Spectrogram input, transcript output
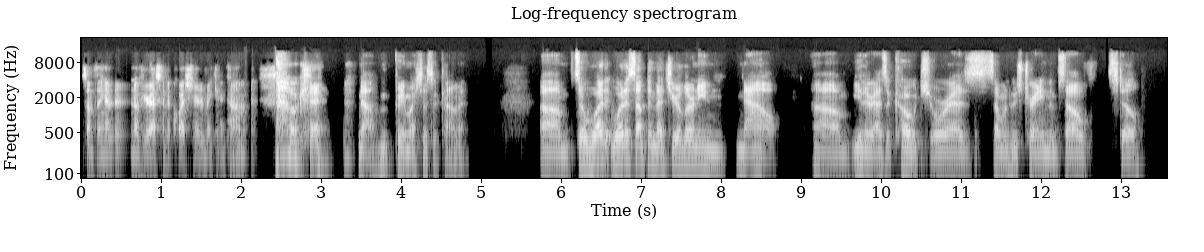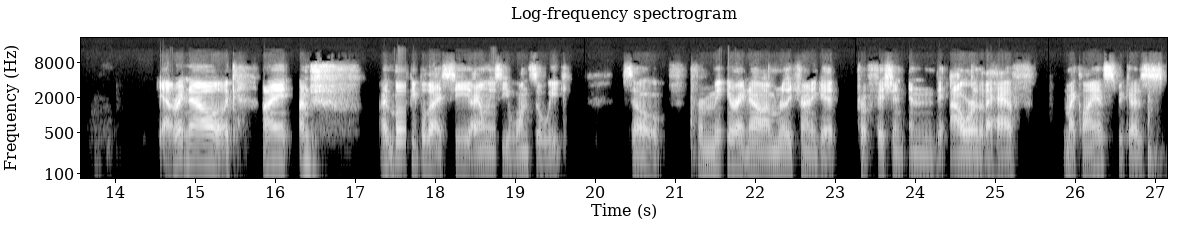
something. I don't know if you're asking a question or making a comment. okay, no, pretty much just a comment. Um, so, what what is something that you're learning now, um, either as a coach or as someone who's training themselves still? Yeah, right now, like I, I'm, I most people that I see, I only see once a week. So for me right now, I'm really trying to get proficient in the hour that I have my clients because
